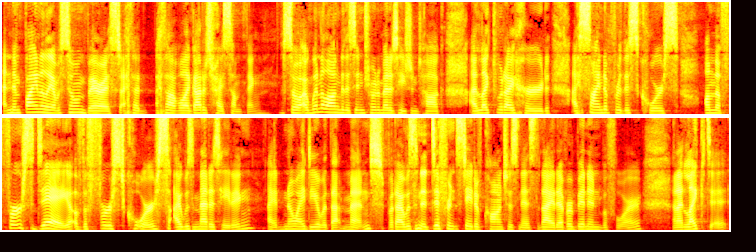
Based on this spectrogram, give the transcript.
And then finally, I was so embarrassed. I thought, I thought, well, I got to try something. So I went along to this intro to meditation talk. I liked what I heard. I signed up for this course. On the first day of the first course, I was meditating. I had no idea what that meant, but I was in a different state of consciousness than I had ever been in before, and I liked it.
